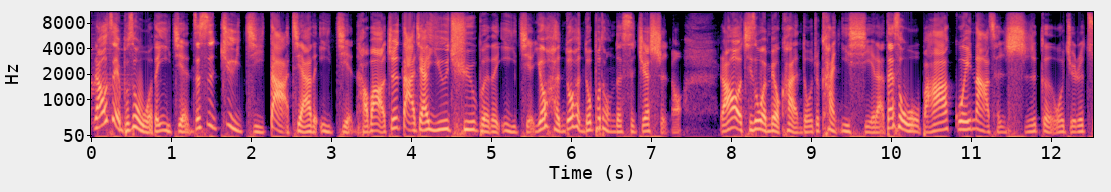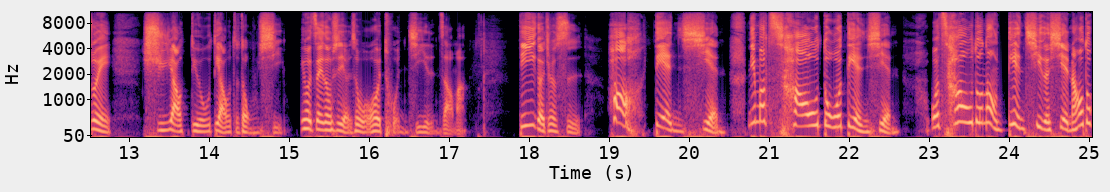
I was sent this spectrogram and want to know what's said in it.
然后这也不是我的意见，这是聚集大家的意见，好不好？就是大家 YouTube 的意见，有很多很多不同的 suggestion 哦。然后其实我也没有看很多，就看一些啦。但是我把它归纳成十个，我觉得最需要丢掉的东西，因为这些东西也是我会囤积的，你知道吗？第一个就是，哦，电线，你有没有超多电线？我超多那种电器的线，然后都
